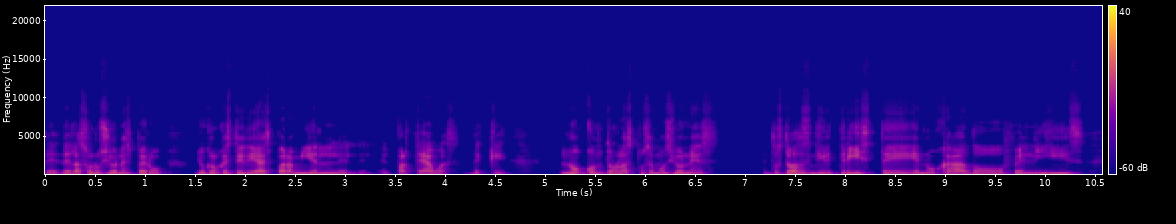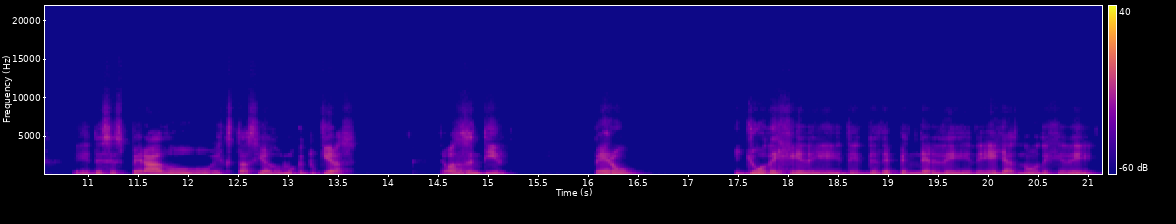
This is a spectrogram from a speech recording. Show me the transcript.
de, las soluciones, pero yo creo que esta idea es para mí el, el, el parteaguas, de que no controlas tus emociones, entonces te vas a sentir triste, enojado, feliz, eh, desesperado, extasiado, lo que tú quieras. Te vas a sentir, pero yo dejé de, depender de, ellas, ¿no? Dejé de,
